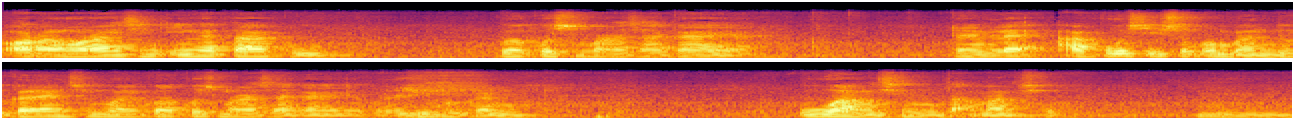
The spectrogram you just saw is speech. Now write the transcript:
Orang-orang sing ingat aku? Aku aku merasa kaya dan lek aku sih iso membantu kalian semua aku aku merasa kaya berarti bukan uang sih tak maksud hmm.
